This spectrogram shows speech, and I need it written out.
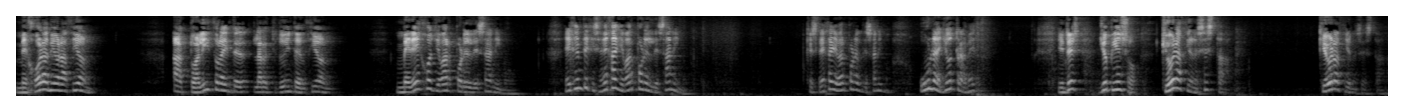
mejora mi oración, actualizo la, rectitud de intención, me dejo llevar por el desánimo hay gente que se deja llevar por el desánimo. Que se deja llevar por el desánimo. Una y otra vez. Y entonces yo pienso, ¿qué oración es esta? ¿Qué oración es esta?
